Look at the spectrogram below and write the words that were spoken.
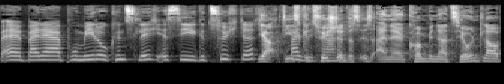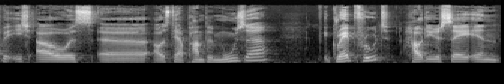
äh, bei der Pomelo künstlich? Ist sie gezüchtet? Ja, die ist Weiß gar gezüchtet. Das ist eine Kombination, glaube ich, aus, äh, aus der Pampelmuse. Grapefruit, how do you say in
